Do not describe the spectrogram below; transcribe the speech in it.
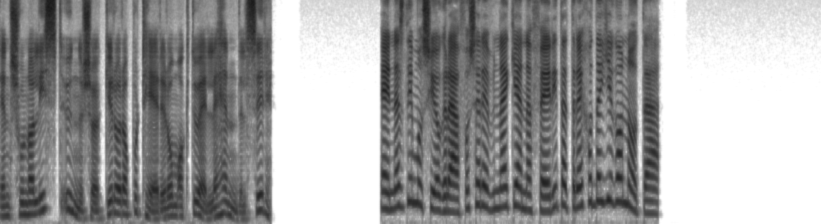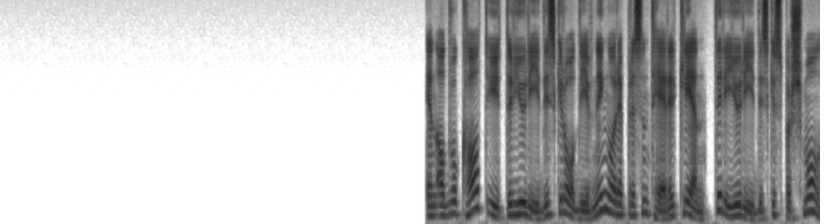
En journalist undersøker og rapporterer om aktuelle hendelser. Ένας δημοσιογράφος ερευνά και αναφέρει τα τρέχοντα γεγονότα. En advokat yter juridisk rådgivning og representerer klienter i juridiske spørsmål.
